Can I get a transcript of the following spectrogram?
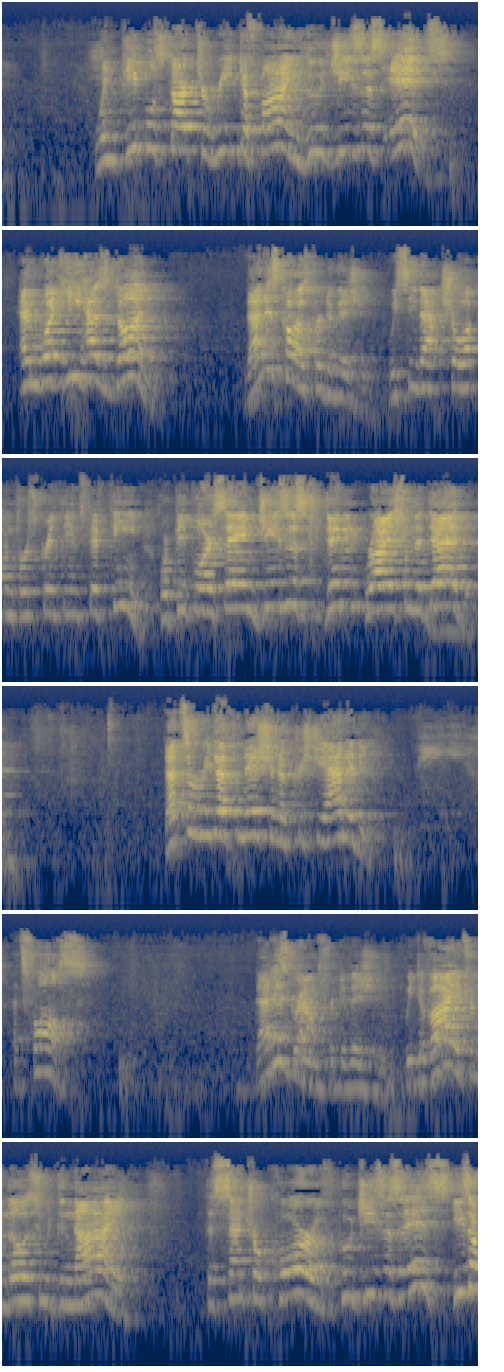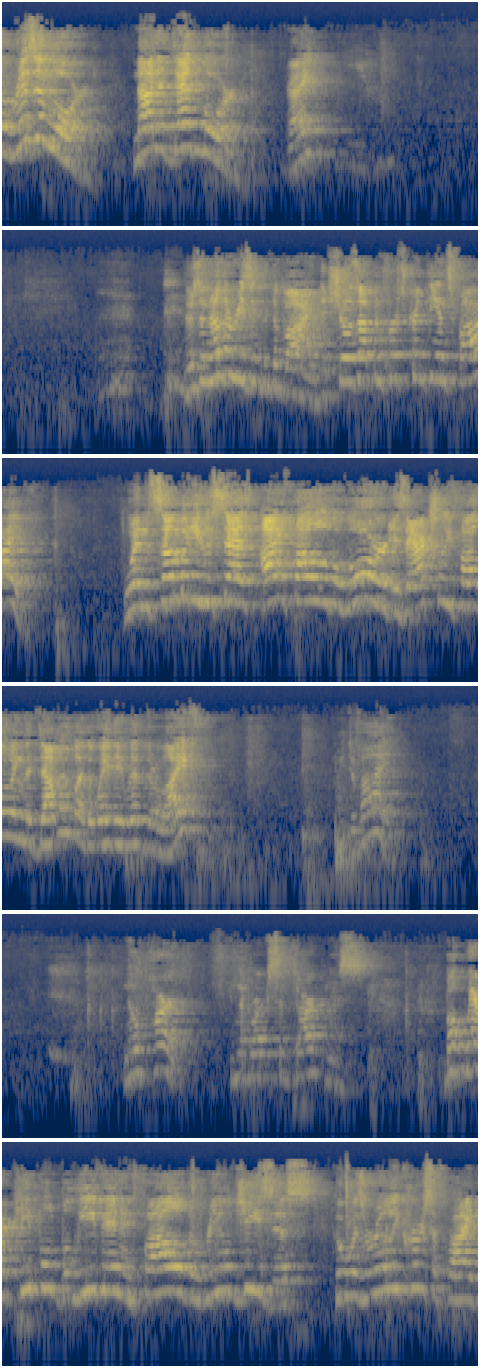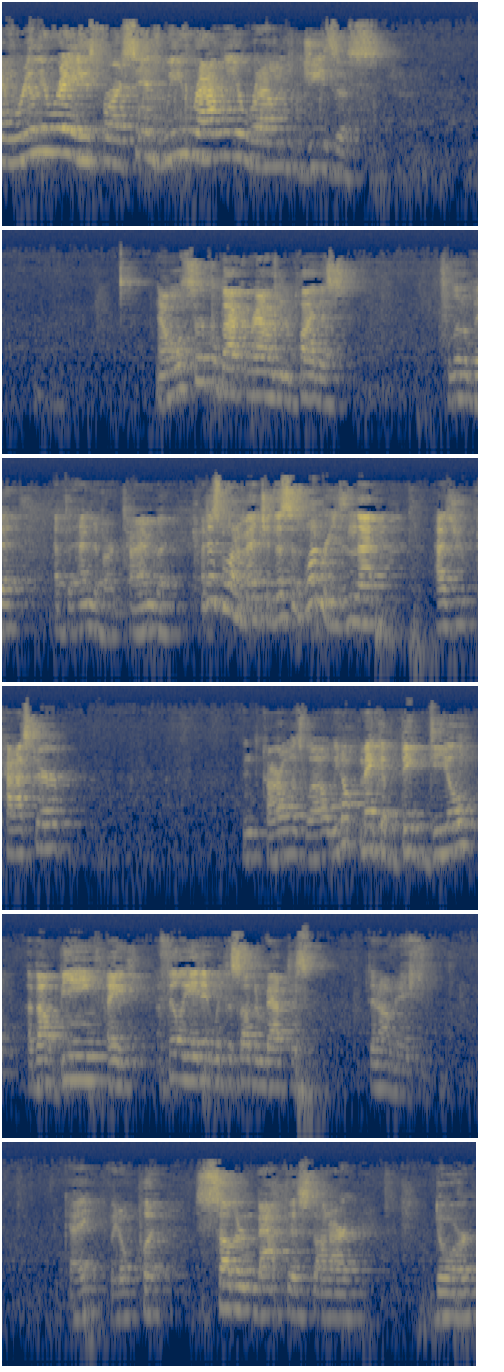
When people start to redefine who Jesus is and what he has done, that is cause for division. We see that show up in 1 Corinthians 15, where people are saying Jesus didn't rise from the dead. That's a redefinition of Christianity. That's false. That is grounds for division. We divide from those who deny the central core of who Jesus is. He's a risen Lord, not a dead Lord, right? There's another reason to divide that shows up in 1 Corinthians 5. When somebody who says, I follow the Lord, is actually following the devil by the way they live their life, we divide. No part in the works of darkness. But where people believe in and follow the real Jesus, who was really crucified and really raised for our sins, we rally around Jesus. Now we'll circle back around and apply this a little bit at the end of our time, but I just want to mention this is one reason that, as your pastor, and Carl as well, we don't make a big deal about being a, affiliated with the Southern Baptist denomination. Okay? We don't put Southern Baptist on our door.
